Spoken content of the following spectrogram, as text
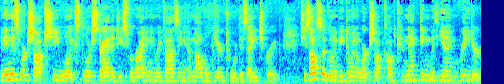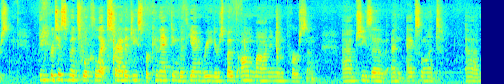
And in this workshop, she will explore strategies for writing and revising a novel geared toward this age group. She's also going to be doing a workshop called Connecting with Young Readers. The participants will collect strategies for connecting with young readers both online and in person. Um, she's a, an excellent um,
